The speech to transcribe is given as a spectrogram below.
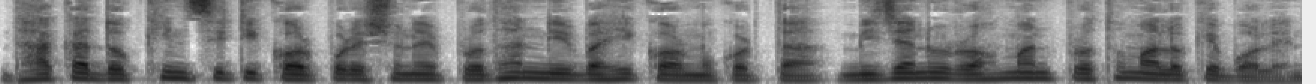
ঢাকা দক্ষিণ সিটি কর্পোরেশনের প্রধান নির্বাহী কর্মকর্তা মিজানুর রহমান প্রথম আলোকে বলেন,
